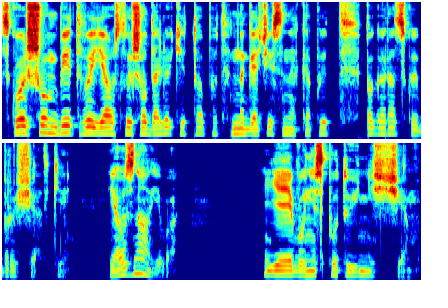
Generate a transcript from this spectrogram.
Сквозь шум битвы я услышал далекий топот многочисленных копыт по городской брусчатке. Я узнал его. Я его не спутаю ни с чем.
